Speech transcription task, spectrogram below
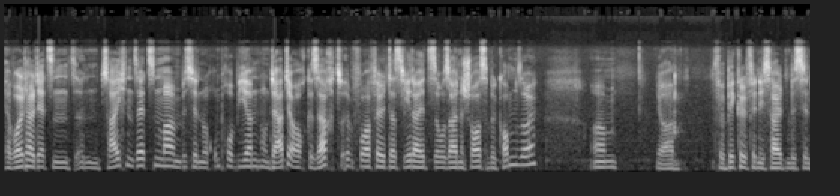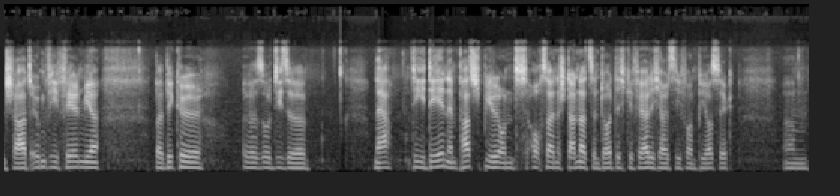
er wollte halt jetzt ein, ein, Zeichen setzen, mal ein bisschen rumprobieren. Und der hat ja auch gesagt im Vorfeld, dass jeder jetzt so seine Chance bekommen soll. Ähm, ja, für Bickel finde ich es halt ein bisschen schade. Irgendwie fehlen mir bei Bickel äh, so diese, naja, die Ideen im Passspiel und auch seine Standards sind deutlich gefährlicher als die von Piosek. Ähm,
